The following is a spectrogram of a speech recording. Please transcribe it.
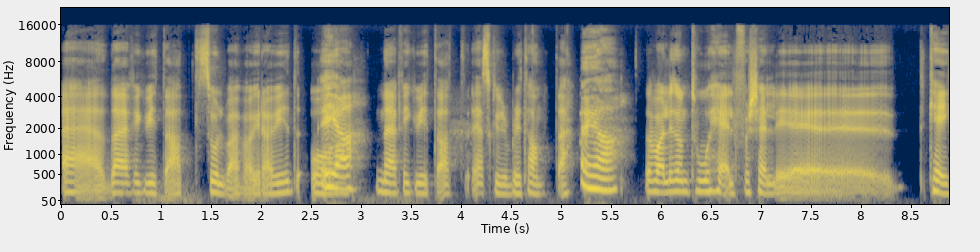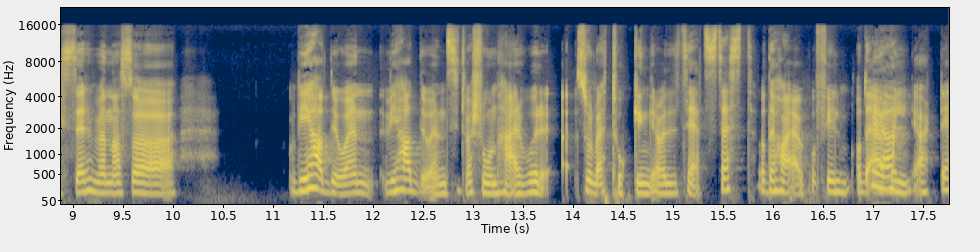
eh, da jeg fikk vite at Solveig var gravid, og Ja. når jeg fikk vite at jeg skulle bli tante. Ja. Det var liksom to helt forskjellige caser, men altså vi hadde, jo en, vi hadde jo en situasjon her hvor Solveig tok en graviditetstest, og det har jeg jo på film, og det er Ja. veldig artig.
